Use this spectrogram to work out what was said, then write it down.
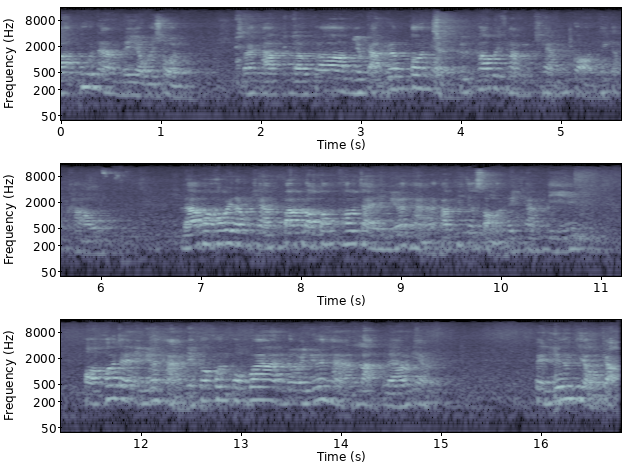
วะผู้นำในเยาวชน นะครับ แล้วก็มีโอกาสเริ่มต้นเนี่ยคือเข้าไปทำแคมป์ก่อนให้กับเขา แล้วพอเข้าไปทำแคมป์ปั๊บเราต้องเข้าใจในเนื้อหานะครับ ที่จะสอนในแคมป์นี้ พอเข้าใจในเนื้อหาเนี่ยก็ค้นพบว่าโดยเนื้อหาหลักแล้วเนี่ยเป็นเรื่องเกี่ยวกับ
